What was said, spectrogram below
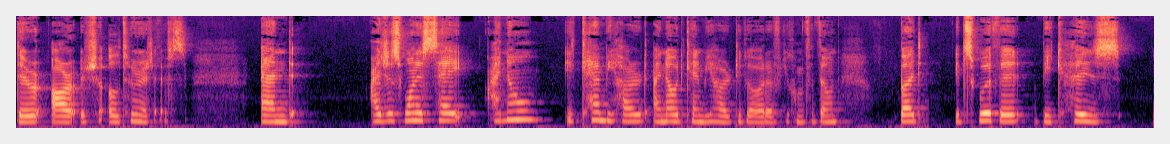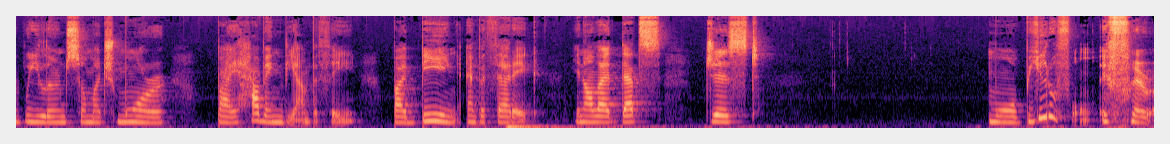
there are alternatives. And I just want to say, I know it can be hard. I know it can be hard to go out of your comfort zone, but it's worth it because we learn so much more by having the empathy, by being empathetic. You know that that's just more beautiful if we're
